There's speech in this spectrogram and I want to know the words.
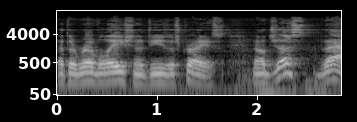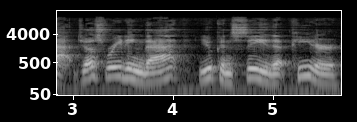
at the revelation of Jesus Christ. Now, just that, just reading that, you can see that Peter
